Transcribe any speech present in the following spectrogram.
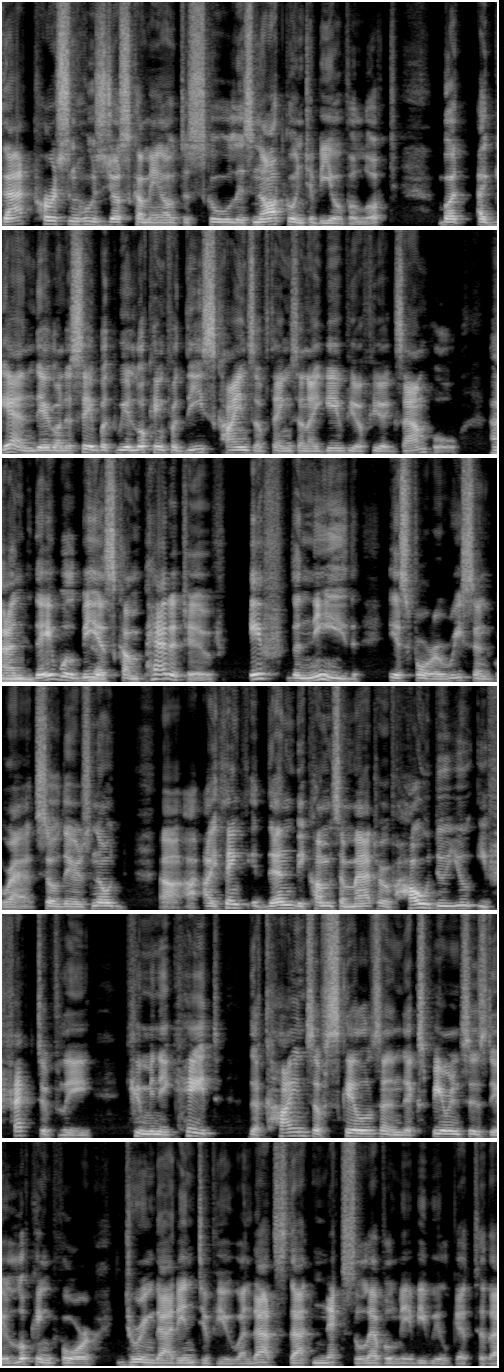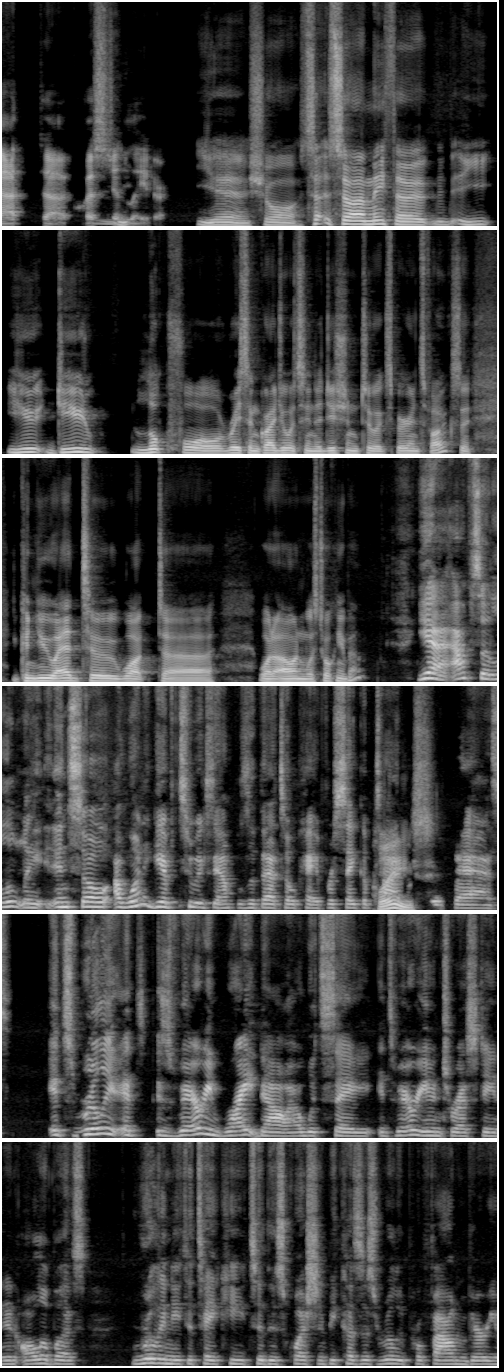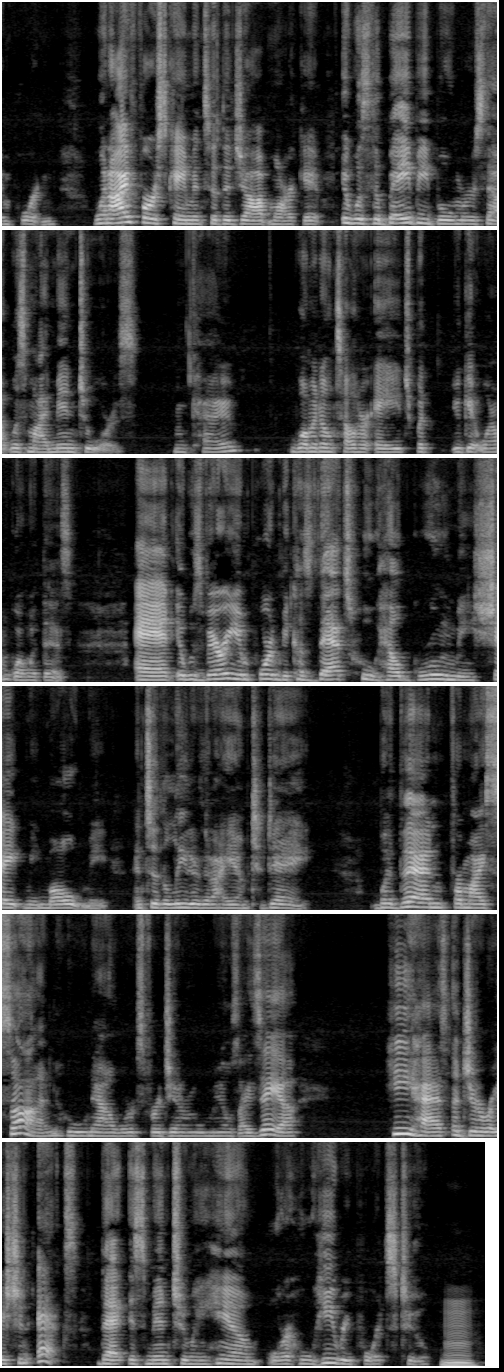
that person who's just coming out of school is not going to be overlooked but again, they're going to say, but we're looking for these kinds of things. And I gave you a few examples. And mm. they will be yeah. as competitive if the need is for a recent grad. So there's no, uh, I think it then becomes a matter of how do you effectively communicate the kinds of skills and experiences they're looking for during that interview. And that's that next level. Maybe we'll get to that uh, question mm. later. Yeah, sure. So, so Armetha, you do you look for recent graduates in addition to experienced folks? Uh, can you add to what uh, what Owen was talking about? Yeah, absolutely. And so I want to give two examples, if that's okay, for sake of time. Please. Fast. It's really it's it's very right now. I would say it's very interesting, and all of us really need to take heed to this question because it's really profound and very important when I first came into the job market, it was the baby boomers that was my mentors. Okay. Woman don't tell her age, but you get where I'm going with this. And it was very important because that's who helped groom me, shape me, mold me into the leader that I am today. But then for my son, who now works for General Mills Isaiah, he has a Generation X that is mentoring him or who he reports to. Mm.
